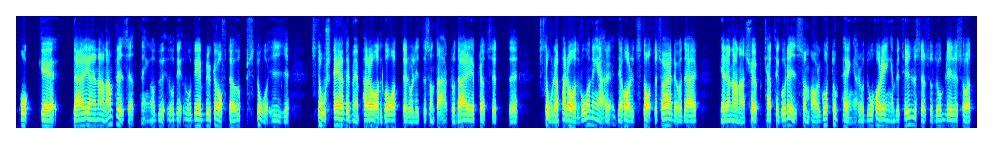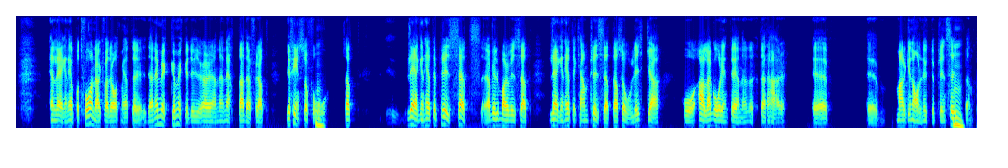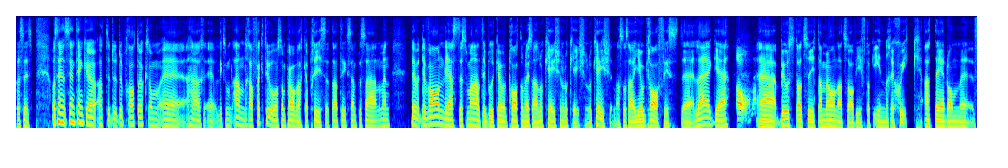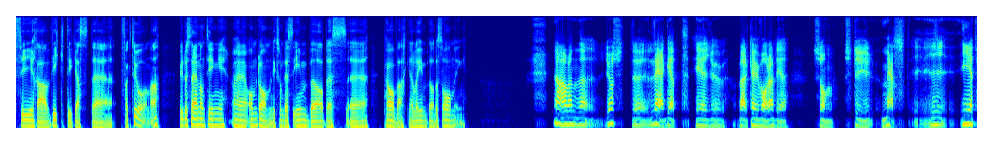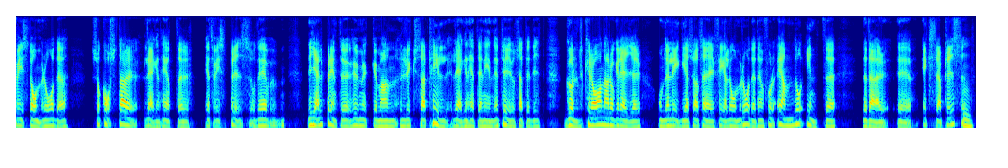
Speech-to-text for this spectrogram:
Och eh, där är det en annan prissättning. Och det, och, det, och det, brukar ofta uppstå i storstäder med paradgator och lite sånt där. Och där är det plötsligt eh, stora paradvåningar, det har ett statusvärde. Och där är det en annan köpkategori som har gott om pengar. Och då har det ingen betydelse. Så då blir det så att en lägenhet på 200 kvadratmeter, den är mycket, mycket dyrare än en etta därför att det finns så få. Mm. Så att lägenheter prissätts, jag vill bara visa att lägenheter kan prissättas olika och alla går inte den här eh, eh, marginalnytteprincipen. Mm, precis. Och sen, sen tänker jag att du, du pratar också om eh, här, eh, liksom andra faktorer som påverkar priset. Att till exempel så här, men det, det, vanligaste som man alltid brukar prata om det är så här location, location, location. Alltså så här geografiskt eh, läge, ja. eh, bostadsyta, månadsavgift och inre skick. Att det är de eh, fyra viktigaste faktorerna. Vill du säga någonting eh, om dem, liksom dess inbördes eh, påverkan eller inbördes ordning? Ja, men eh, just eh, läget är ju, verkar ju vara det som styr mest. I, I ett visst område så kostar lägenheter ett visst pris och det, det hjälper inte hur mycket man lyxar till lägenheten inuti och sätter dit guldkranar och grejer om den ligger så att säga i fel område. Den får ändå inte det där eh, extrapriset. Mm.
